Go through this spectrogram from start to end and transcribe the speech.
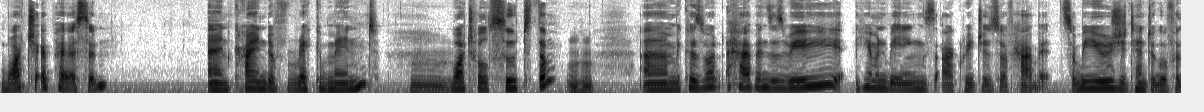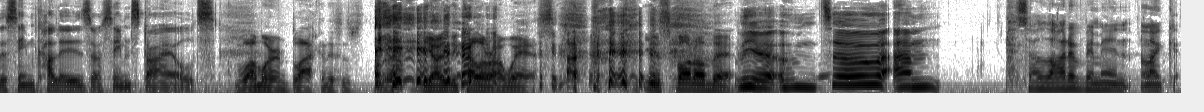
watch a person and kind of recommend what will suit them. Um, because what happens is we human beings are creatures of habit, so we usually tend to go for the same colors or same styles. Well, I'm wearing black, and this is the, the only color I wear. So you're spot on there. Yeah. Um, so, um, so a lot of women like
